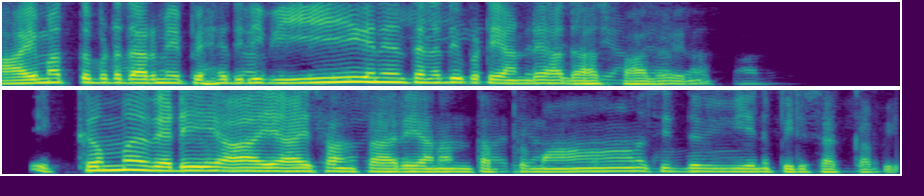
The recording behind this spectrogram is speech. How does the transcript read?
ආයමත් ඔබට ධර්මයේ පැහැදිලි වීගෙන යන තැනදී ඔබට යන්න අදහස් පහළ වෙනවා. එකම වැඩේ ආය ආය සංසාරේ අනන්ත ප්‍රමාණ සිද්ධ විවියන පිරිසක් අපි.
